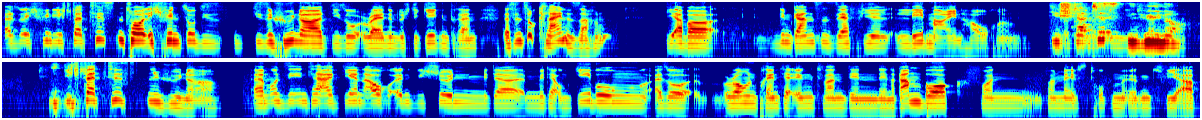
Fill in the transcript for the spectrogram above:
Also ich finde die Statisten toll. Ich finde so diese, diese Hühner, die so random durch die Gegend rennen. Das sind so kleine Sachen, die aber dem Ganzen sehr viel Leben einhauchen. Die Statistenhühner. Die Statistenhühner. Ähm, und sie interagieren auch irgendwie schön mit der, mit der Umgebung. Also Rowan brennt ja irgendwann den, den Rambock von, von Maves Truppen irgendwie ab.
